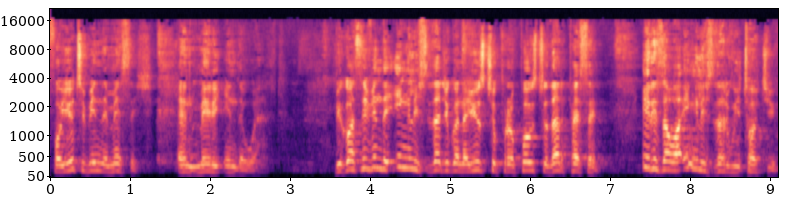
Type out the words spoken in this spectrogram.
for you to be in the message and marry in the world. Because even the English that you're going to use to propose to that person, it is our English that we taught you.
